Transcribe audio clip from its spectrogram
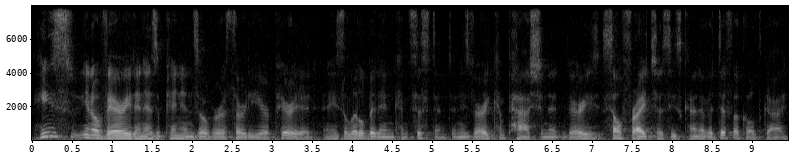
he's you know varied in his opinions over a 30-year period, and he's a little bit inconsistent. And he's very compassionate, very self-righteous. He's kind of a difficult guy,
